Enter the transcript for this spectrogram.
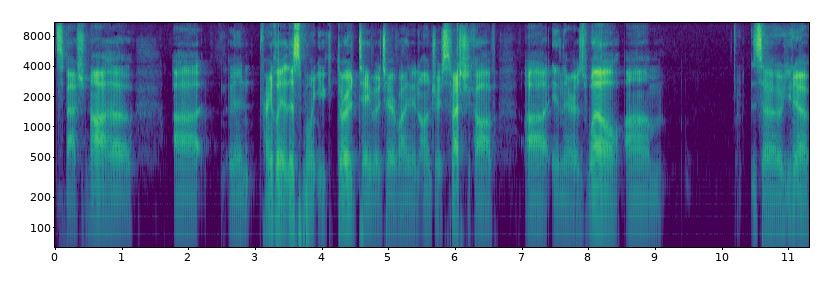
Sebastian Aho. Uh, and frankly, at this point, you could throw Teuvo Teravainen and Andrei Svechnikov uh, in there as well. Um, so you know,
